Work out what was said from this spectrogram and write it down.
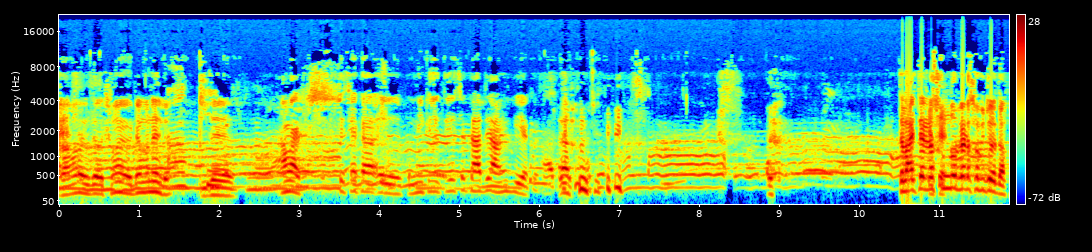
আর আমার ওই সময় ওইটা মনে হলো যে আমার টাকা নিকে দিয়েছে কাজে আমি বিয়ে করি। তো ভাই একটা সুন্দর করে একটা ছবি তুলে দাও।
